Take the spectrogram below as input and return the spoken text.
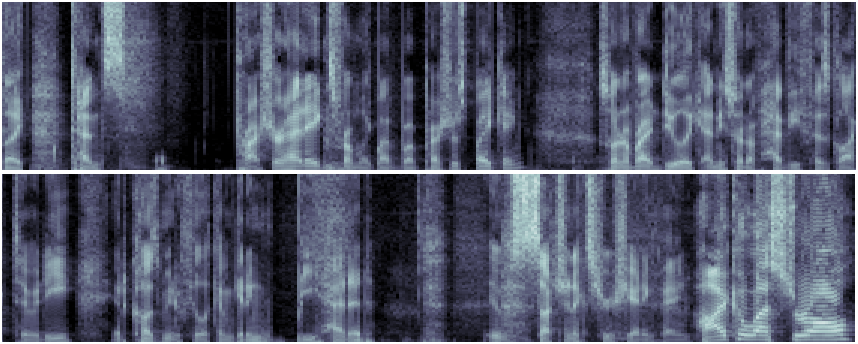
like tense pressure headaches from like my blood pressure spiking. So whenever I do like any sort of heavy physical activity, it caused me to feel like I'm getting beheaded. It was such an excruciating pain. high cholesterol,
